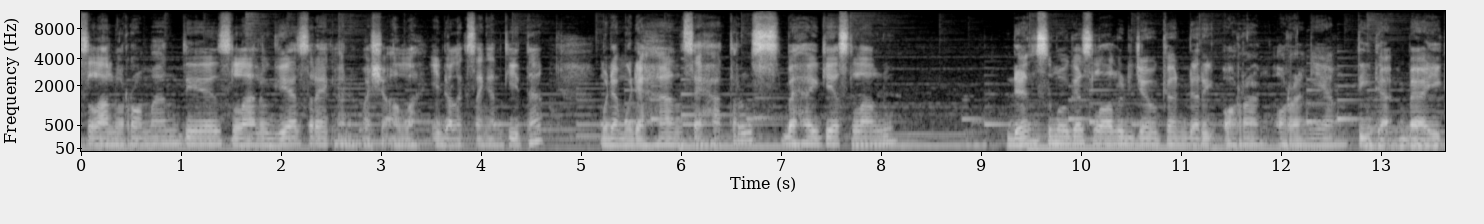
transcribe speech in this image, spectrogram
selalu romantis, selalu gesrek. Aduh, Masya Allah, idola kesayangan kita. Mudah-mudahan sehat terus, bahagia selalu. Dan semoga selalu dijauhkan dari orang-orang yang tidak baik.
